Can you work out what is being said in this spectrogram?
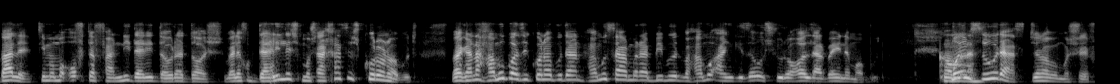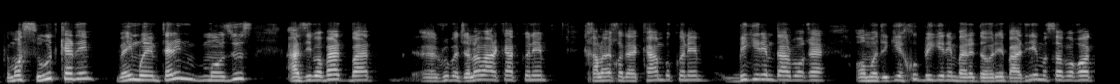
بله تیم ما افت فنی در این دوره داشت ولی خب دلیلش مشخصش کرونا بود. وگرنه همو بازیکن‌ها بودن همو سرمربی بود و همو انگیزه و شور حال در بین ما بود. ما این سعود است جناب مشرف که ما سعود کردیم و این مهمترین موضوع از این بعد باید رو به جلو حرکت کنیم. خلای خود کم بکنیم بگیریم در واقع آمادگی خوب بگیریم برای دوره بعدی مسابقات.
